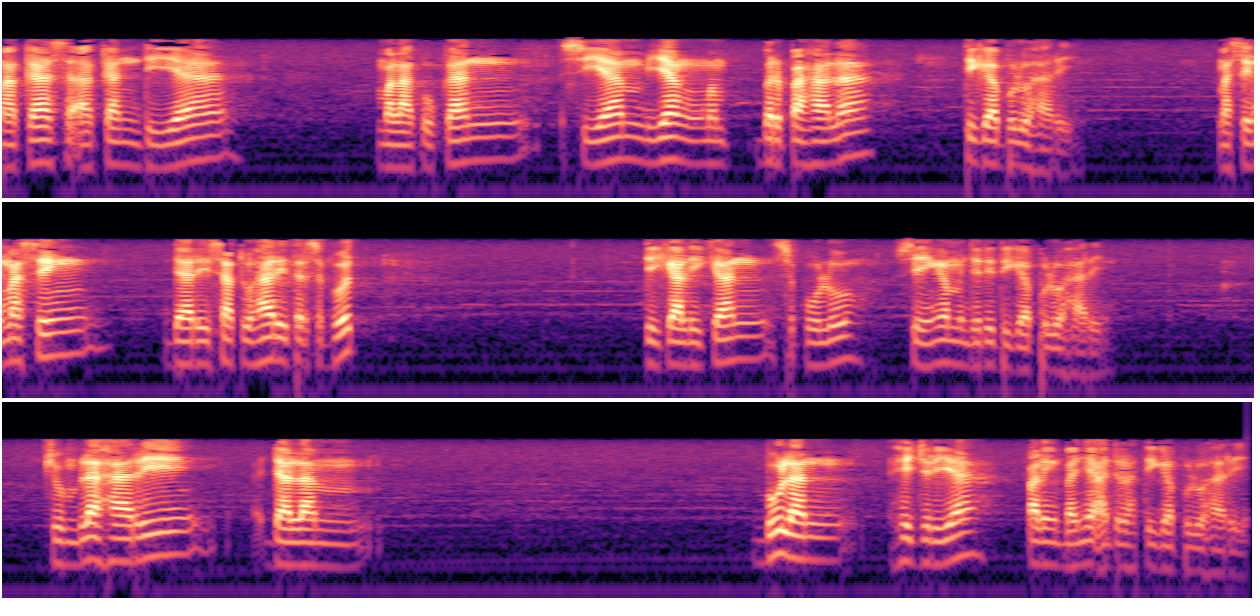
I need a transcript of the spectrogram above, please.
maka seakan dia melakukan siam yang berpahala 30 hari. Masing-masing dari satu hari tersebut dikalikan 10 sehingga menjadi 30 hari. Jumlah hari dalam bulan Hijriah paling banyak adalah 30 hari.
